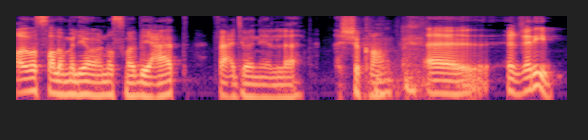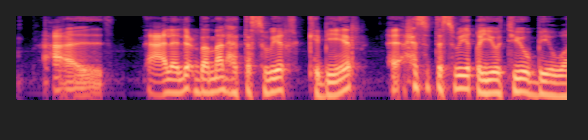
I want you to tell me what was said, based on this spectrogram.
وصلوا مليون ونص مبيعات فعجبني ال- الشكرا آه غريب. على لعبة ما لها تسويق كبير. أحس التسويق يوتيوبي و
